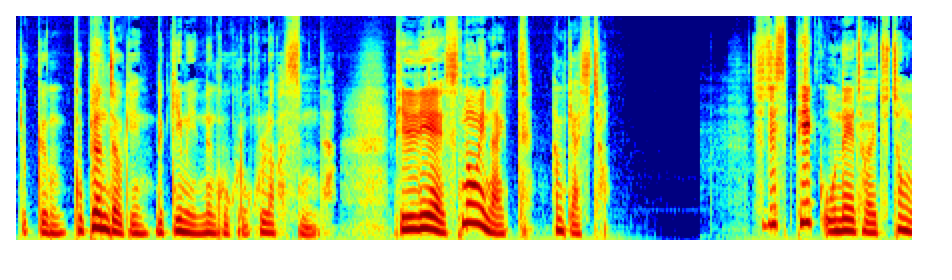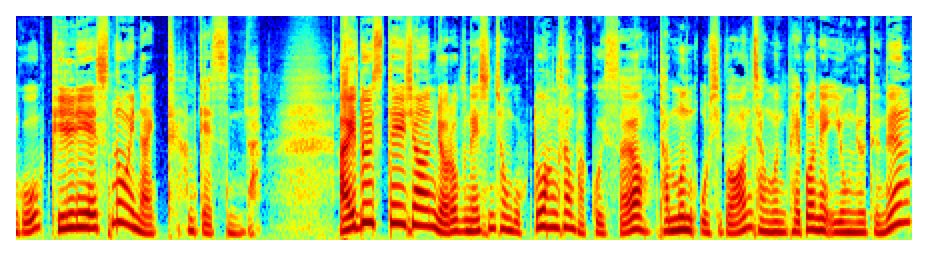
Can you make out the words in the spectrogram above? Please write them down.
조금 보편적인 느낌이 있는 곡으로 골라봤습니다. 빌리의 스노이 나이트 함께 하시죠. 수디's pick 오늘 저의 추천곡 빌리의 snowy night 함께 했습니다. 아이돌 스테이션 여러분의 신청곡도 항상 받고 있어요. 단문 50원, 장문 100원의 이용료 드는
